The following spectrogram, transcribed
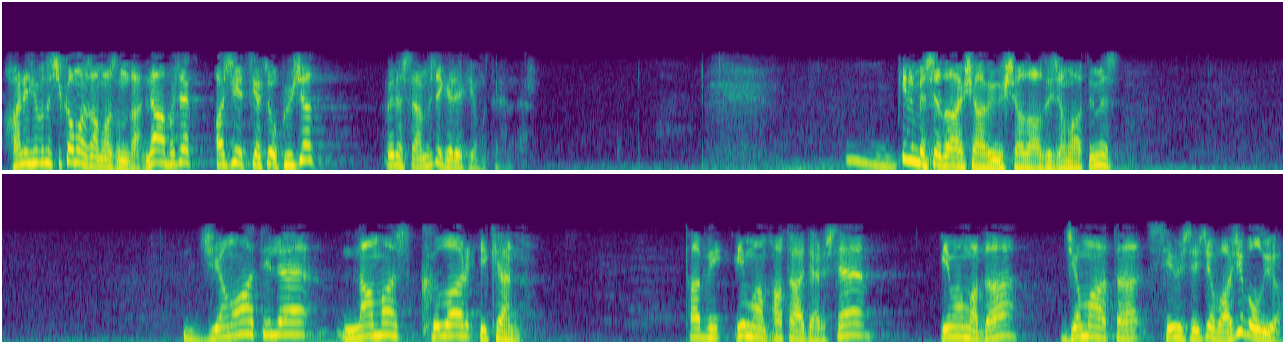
Hanefi bunu çıkamaz namazından. Ne yapacak? Acı etkisi okuyacak. Öyle selam gerekiyor muhtemelen. Bir mesele daha aşağı inşallah azı cemaatimiz. Cemaat ile namaz kılar iken tabi imam hata ederse imama da cemaata sevinç vacip oluyor.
